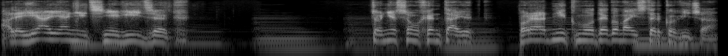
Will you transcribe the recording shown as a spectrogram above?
Ale ja, ja nic nie widzę. To nie są hentaje. Poradnik młodego majsterkowicza.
